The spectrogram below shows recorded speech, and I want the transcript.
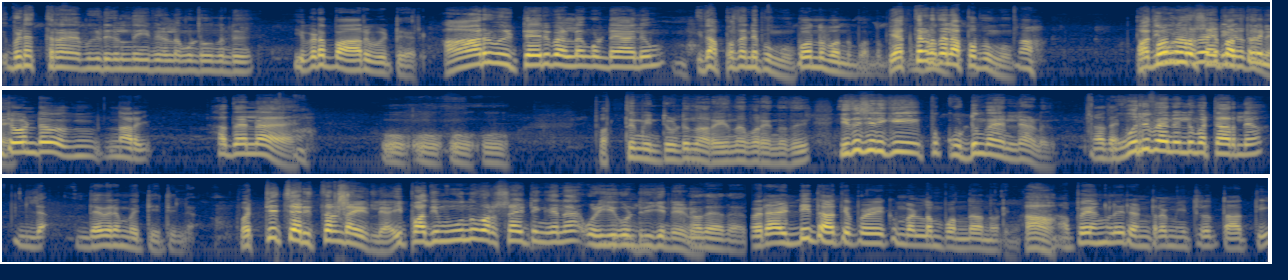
ഇവിടെ എത്ര വീടുകളിൽ നിന്ന് ഈ വെള്ളം കൊണ്ടുപോകുന്നുണ്ട്? ഇവിടെ ഇപ്പം ആറ് വീട്ടുകാർ ആറ് വീട്ടുകാർ വെള്ളം കൊണ്ടുപോയാലും ഇത് അപ്പം തന്നെ പൊങ്ങും. പൊന്നു പൊന്നു പൊന്നു എത്ര ഇടത്തല്ല അപ്പം പൊങ്ങും. ആ. പതിമൂന്ന് വർഷം വർഷമായിട്ട് പത്ത് മിനിറ്റ് കൊണ്ട് നിറയും. അതല്ലേ? ഓ ഓ ഓ ഓ. പത്ത് മിനിറ്റ് കൊണ്ട് നിറയുന്ന പറയുന്നത്. ഇത് ശരിക്കും ഇപ്പൊ കുടും വേനലാണ്. ഒരു വേനലും പറ്റാറില്ല? ഇല്ല. ഇതേവരം പറ്റിയിട്ടില്ല. ഒറ്റ ചരിത്രം ഉണ്ടായിട്ടില്ല. ഈ പതിമൂന്ന് വർഷമായിട്ട് ഇങ്ങനെ ഒഴുകിക്കൊണ്ടിരിക്കുന്നതാണ്. അതെ അതെ. ഒരടി താത്തിയപ്പോഴേക്കും വെള്ളം പൊന്താൻ തുടങ്ങി. അപ്പൊ ഞങ്ങൾ രണ്ടര മീറ്റർ താത്തി.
